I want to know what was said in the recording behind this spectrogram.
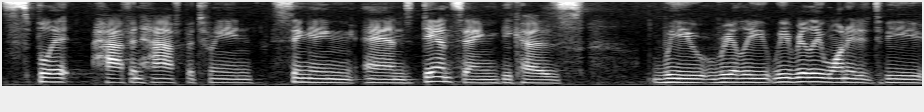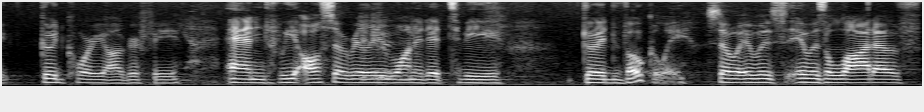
split half and half between singing and dancing because we really, we really wanted it to be good choreography, yeah. and we also really wanted it to be good vocally. So it was, it was a lot of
